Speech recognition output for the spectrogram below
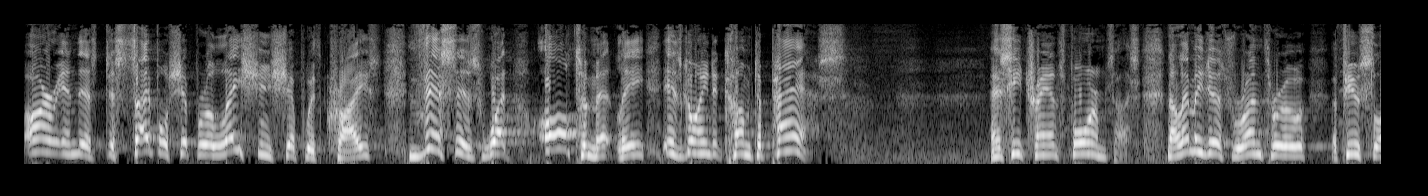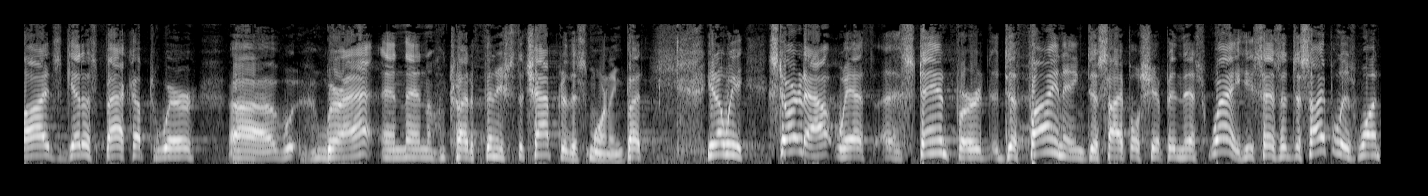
are in this discipleship relationship with Christ, this is what ultimately is going to come to pass. As He transforms us. Now, let me just run through a few slides, get us back up to where uh, we're at, and then I'll try to finish the chapter this morning. But, you know, we start out with uh, Stanford defining discipleship in this way. He says a disciple is one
